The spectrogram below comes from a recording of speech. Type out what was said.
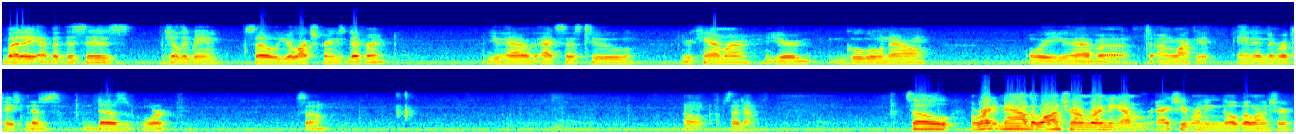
but uh, but this is Jelly Bean, so your lock screen is different. You have access to your camera, your Google Now, or you have uh, to unlock it, and then the rotation does does work. So, oh, upside down. So right now the launcher I'm running, I'm actually running Nova launcher.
